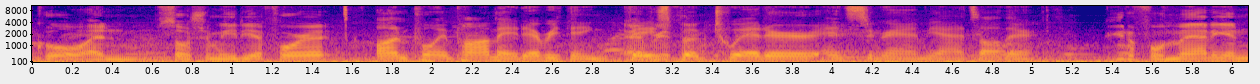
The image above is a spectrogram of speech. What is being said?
Cool. And social media for it? On Point Pomade, everything. Everything. Facebook, Twitter, Instagram. Yeah, it's all there. Beautiful, Matty. And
